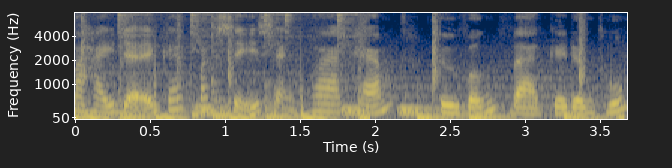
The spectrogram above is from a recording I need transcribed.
mà hãy để các bác sĩ sản khoa khám, tư vấn và kê đơn thuốc.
